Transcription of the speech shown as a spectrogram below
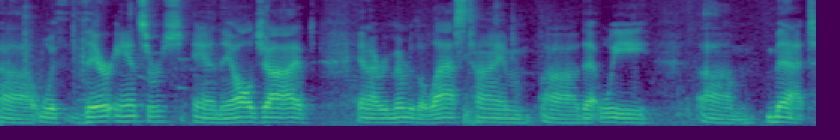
uh, with their answers, and they all jived. And I remember the last time uh, that we um, met,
